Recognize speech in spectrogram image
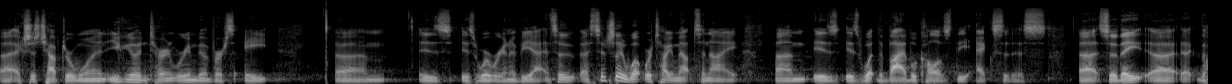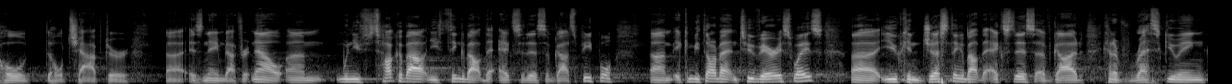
Uh, Exodus chapter 1. You can go ahead and turn, we're going to be in verse 8. Um, is is where we're going to be at. And so, essentially, what we're talking about tonight um, is is what the Bible calls the Exodus. Uh, so they uh, the whole the whole chapter uh, is named after it. Now, um, when you talk about and you think about the exodus of God's people, um, it can be thought about in two various ways. Uh, you can just think about the exodus of God kind of rescuing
